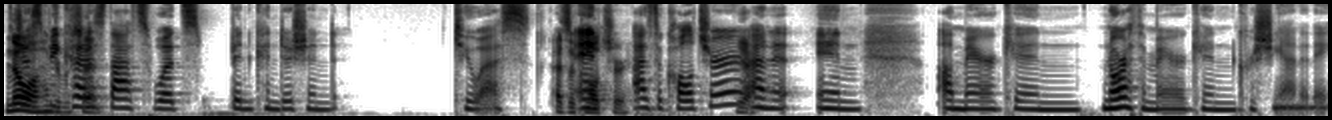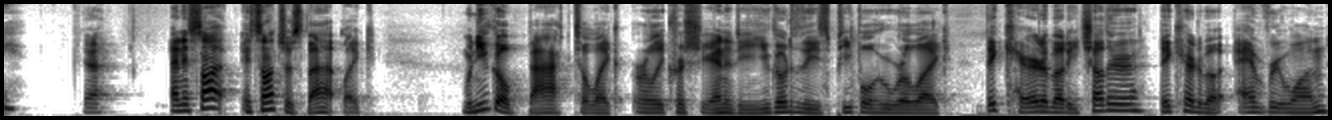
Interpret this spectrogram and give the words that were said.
No, just 100%. because that's what's been conditioned to us as a culture. as a culture Yeah. and in American North American Christianity. Yeah. And it's not it's not just that. Like when you go back to like early Christianity, you go to these people who were like they cared about each other, they cared about everyone.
